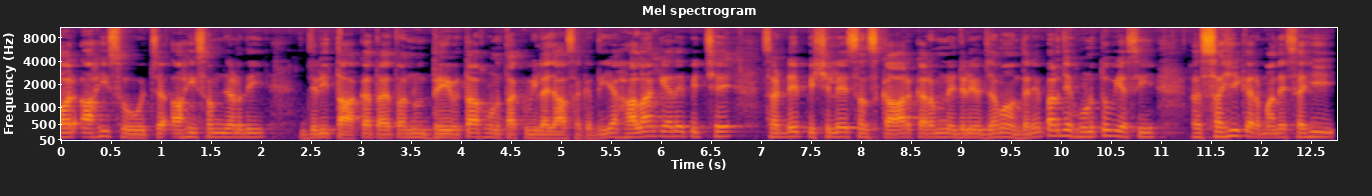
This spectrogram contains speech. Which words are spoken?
ਔਰ ਆਹੀ ਸੋਚ, ਆਹੀ ਸਮਝਣ ਦੀ ਜਿਹੜੀ ਤਾਕਤ ਹੈ, ਤੁਹਾਨੂੰ ਦੇਵਤਾ ਹੁਣ ਤੱਕ ਵੀ ਲੈ ਜਾ ਸਕਦੀ ਹੈ। ਹਾਲਾਂਕਿ ਇਹਦੇ ਪਿੱਛੇ ਸਾਡੇ ਪਿਛਲੇ ਸੰਸਕਾਰ ਕਰਮ ਨੇ ਜਿਹੜੇ ਉਹ ਜਮ੍ਹਾਂ ਹੁੰਦੇ ਨੇ, ਪਰ ਜੇ ਹੁਣ ਤੋਂ ਵੀ ਅਸੀਂ ਸਹੀ ਕਰਮਾਂ ਦੇ ਸਹੀ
